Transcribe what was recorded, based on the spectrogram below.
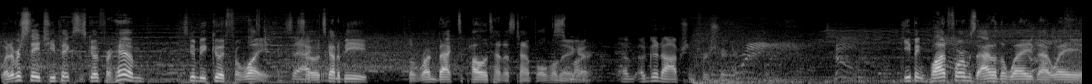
Whatever stage he picks is good for him. It's going to be good for Light. So Exactly. it's got to be the run back to Palutena's Temple, Omega. Smart. A, a good option for sure. Keeping platforms out of the way, that way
